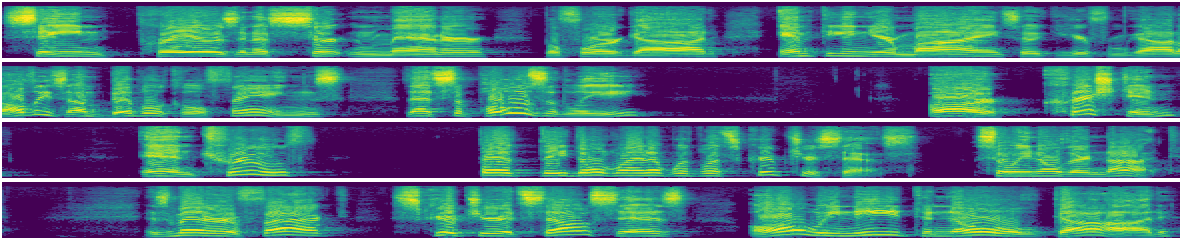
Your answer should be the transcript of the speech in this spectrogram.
saying prayers in a certain manner before God, emptying your mind so you can hear from God, all these unbiblical things that supposedly are Christian and truth, but they don't line up with what Scripture says. So we know they're not. As a matter of fact, Scripture itself says all we need to know God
